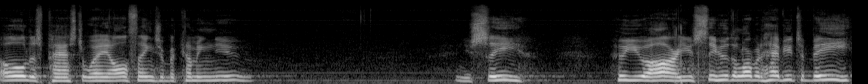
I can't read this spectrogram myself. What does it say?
Old has passed away, all things are becoming new. and you see who you are, you see who the Lord would have you to be.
